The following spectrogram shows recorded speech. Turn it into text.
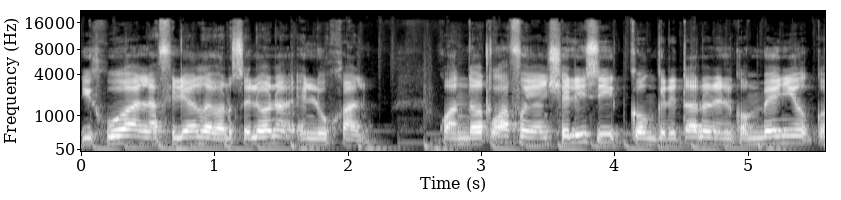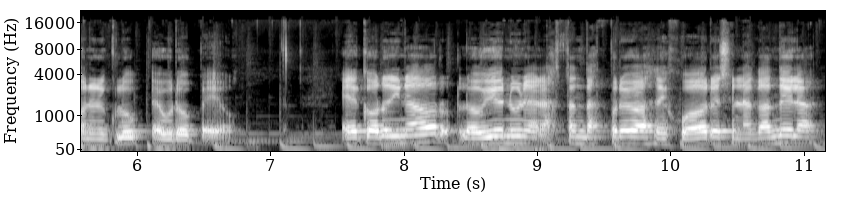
y jugaba en la filial de Barcelona en Luján, cuando Rafa y Angelici concretaron el convenio con el club europeo. El coordinador lo vio en una de las tantas pruebas de jugadores en la Candela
